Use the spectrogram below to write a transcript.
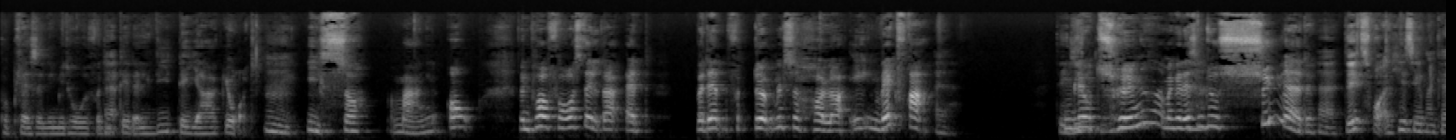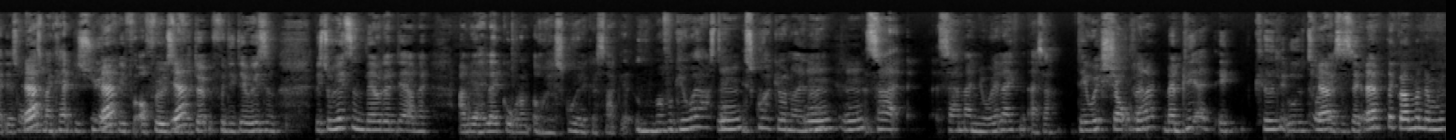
på plads i mit hoved, fordi Ja. ja. det er da lige det, jeg har gjort Mm. i så mange år. Men prøv at forestille dig, at hvad den fordømmelse holder en væk fra. Det Er bliver tynget, og man kan næsten blive syg af det. Ja, det tror jeg helt sikkert, man kan. Jeg tror Ja. også, man kan blive syg Ja. at føle sig Ja. fordømt, fordi det er jo hele tiden, hvis du hele tiden laver den der med, at jeg er heller ikke god nok, åh, jeg skulle ikke have sagt det, mm, hvorfor gjorde jeg også det? Mm. Jeg skulle have gjort noget andet. Mm, mm. Så, så er man jo heller ikke, altså, det er jo ikke sjovt? Nej. man bliver et, et kedeligt udtryk Ja, af sig selv. ja, det gør man nemlig.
